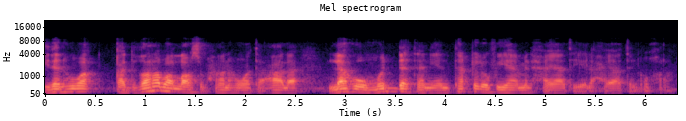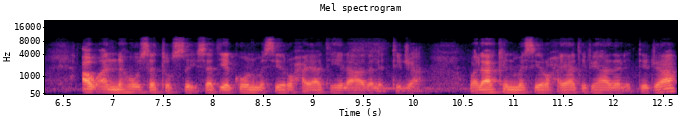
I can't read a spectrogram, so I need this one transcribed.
إذا هو قد ضرب الله سبحانه وتعالى له مدة ينتقل فيها من حياته إلى حياة أخرى أو أنه ستكون مسير حياته إلى هذا الاتجاه. ولكن مسير حياته في هذا الاتجاه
